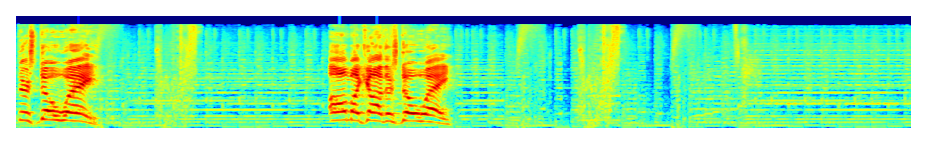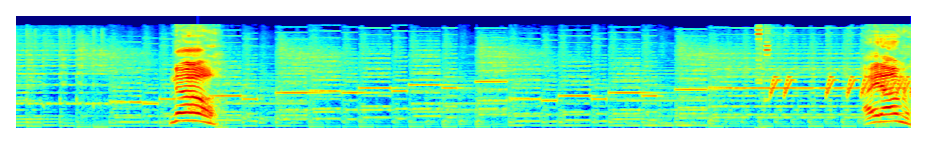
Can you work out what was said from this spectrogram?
There's no way! Oh my god, there's no way! No! Item!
